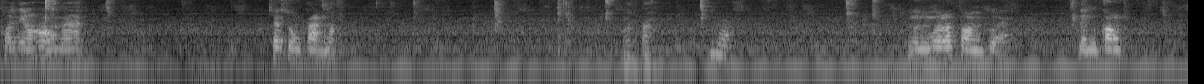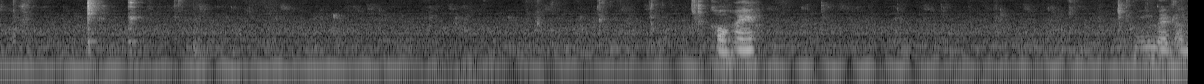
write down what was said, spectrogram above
ข้าวเหนียวห่อออกมาจะสงกรารเนาะหมดปะห หนึ่งมือละสองถ้วยเต็มกล่องเขาให้นี่เม็ดอัน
